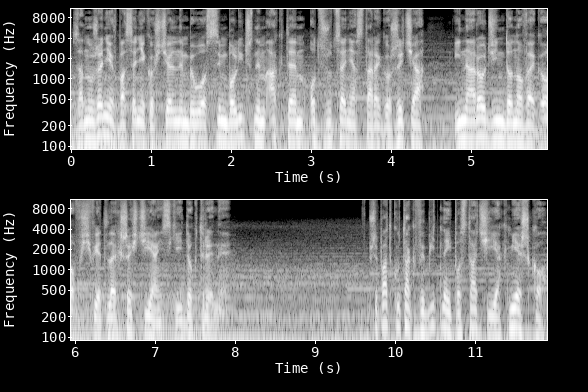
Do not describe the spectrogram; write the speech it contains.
Zanurzenie w basenie kościelnym było symbolicznym aktem odrzucenia starego życia i narodzin do nowego w świetle chrześcijańskiej doktryny. W przypadku tak wybitnej postaci jak Mieszko,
